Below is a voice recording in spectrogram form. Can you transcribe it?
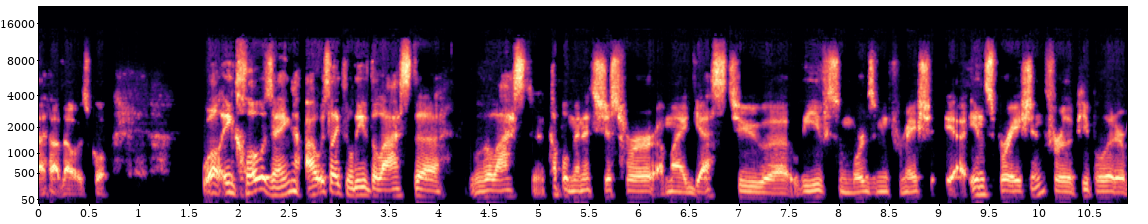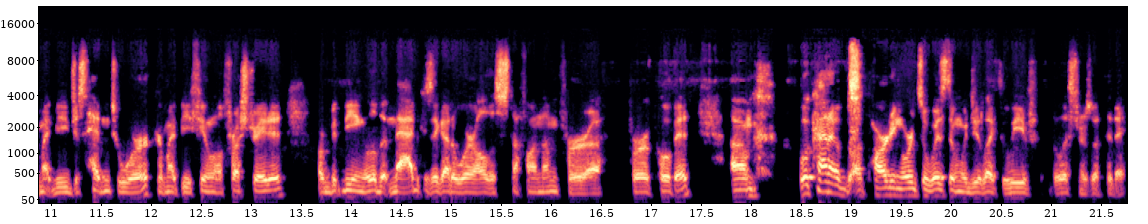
i thought that was cool. Well in closing i always like to leave the last uh, the last couple minutes just for my guests to uh, leave some words of information, uh, inspiration for the people that are might be just heading to work or might be feeling a little frustrated or being a little bit mad because they got to wear all this stuff on them for uh, for COVID. Um, what kind of uh, parting words of wisdom would you like to leave the listeners with today?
